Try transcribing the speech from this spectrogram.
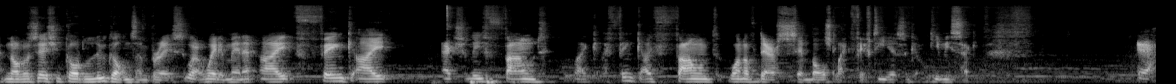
an organization called Lugon's Embrace. Well, wait a minute. I think I actually found, like, I think I found one of their symbols like 50 years ago. Give me a second. Yeah.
